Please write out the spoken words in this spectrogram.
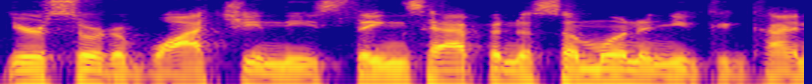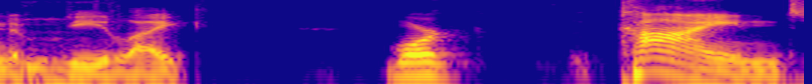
you're sort of watching these things happen to someone and you can kind of be like more kind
